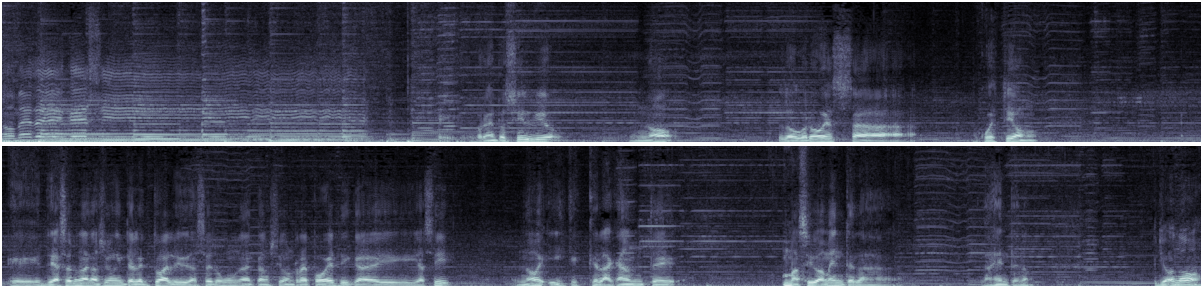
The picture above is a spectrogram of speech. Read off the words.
No me dejes ir Por ejemplo, Silvio no logró esa cuestión eh, de hacer una canción intelectual y de hacer una canción re poética y así, ¿no? Y que, la cante masivamente la, gente, ¿no? Yo no.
